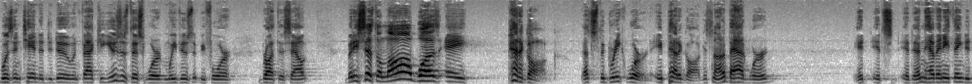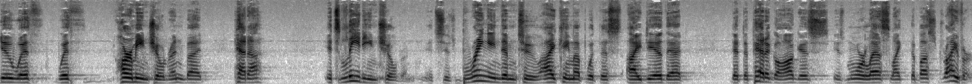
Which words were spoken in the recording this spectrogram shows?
was intended to do. In fact, he uses this word, and we've used it before, brought this out. But he says the law was a pedagogue. That's the Greek word, a pedagogue. It's not a bad word. It, it's, it doesn't have anything to do with, with harming children, but peta, it's leading children. It's, it's bringing them to. I came up with this idea that, that the pedagogue is, is more or less like the bus driver.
